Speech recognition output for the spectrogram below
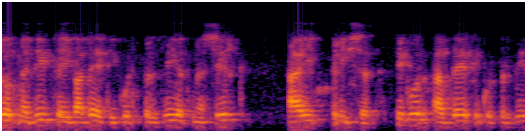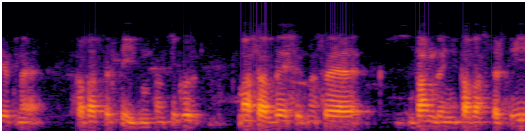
duhet me ditë se ibadeti kur të përzihet me shirk, ai prishet, sikur abdesi kur përzihet me papastërti, domethënë sikur mas abdesit nëse bën ndonjë papastërti,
